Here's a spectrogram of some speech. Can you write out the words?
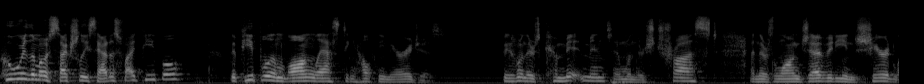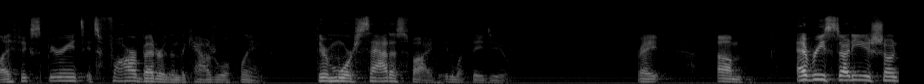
who are the most sexually satisfied people? The people in long lasting, healthy marriages. Because when there's commitment and when there's trust and there's longevity and shared life experience, it's far better than the casual fling. They're more satisfied in what they do right? Um, every study has shown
